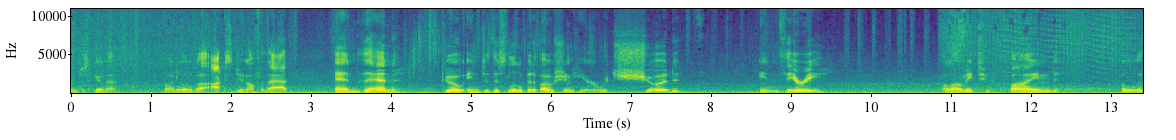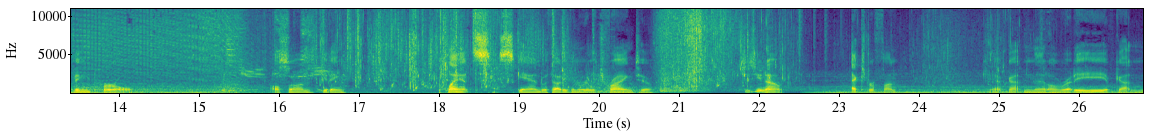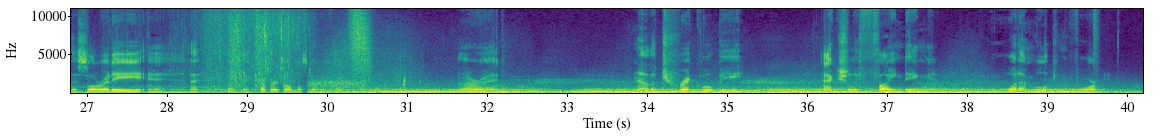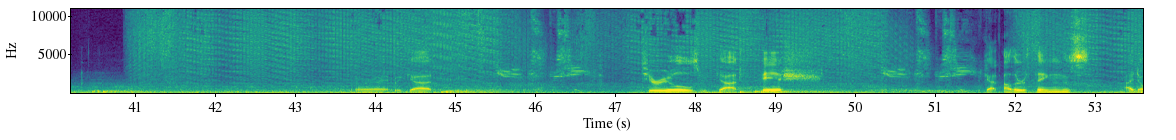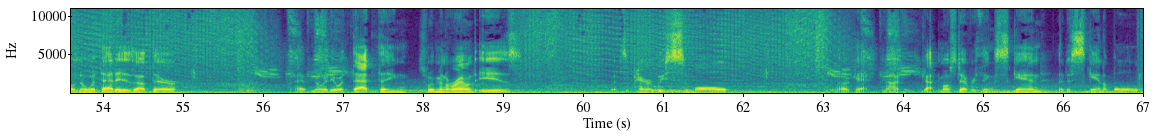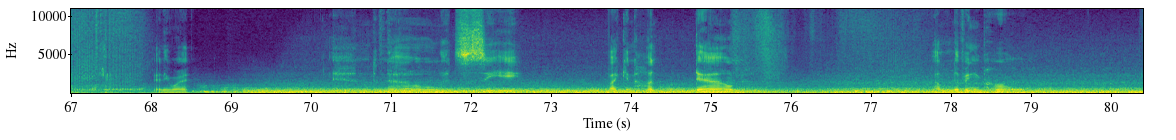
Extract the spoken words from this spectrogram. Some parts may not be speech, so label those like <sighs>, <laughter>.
I'm just gonna find a little bit of oxygen off of that. And then go into this little bit of ocean here, which should, in theory, allow me to find a living pearl. Also, I'm getting plants scanned without even really trying to. Which is, you know, extra fun. Okay, I've gotten that already. I've gotten this already. And I think that covers almost everything. Alright. Now, the trick will be actually finding what I'm looking for. Alright, we got materials, we've got fish, we've got other things. I don't know what that is out there. I have no idea what that thing swimming around is. It's apparently small. Okay, now I've got most everything scanned. That is scannable. Anyway. And now, let's see I can hunt down a living pearl.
